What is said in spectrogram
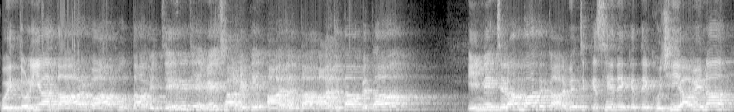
ਕੋਈ ਦੁਨੀਆਦਾਰ ਬਾਪ ਹੁੰਦਾ ਵਿੱਚ ਹੀ ਰੁਝੇਵੇਂ ਛੱਡ ਕੇ ਆ ਜਾਂਦਾ। ਅੱਜ ਦਾ ਪਿਤਾ ਇੰਨੇ ਚਿਰਾਂ ਬਾਅਦ ਘਰ ਵਿੱਚ ਕਿਸੇ ਦੇ ਕਿਤੇ ਖੁਸ਼ੀ ਆਵੇ ਨਾ,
